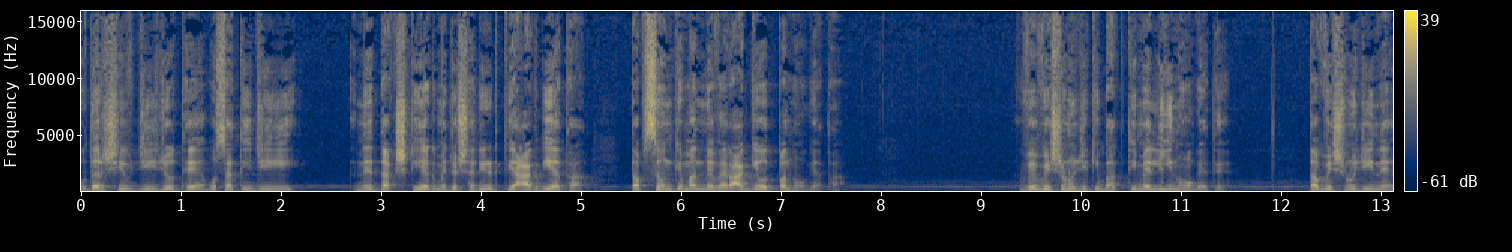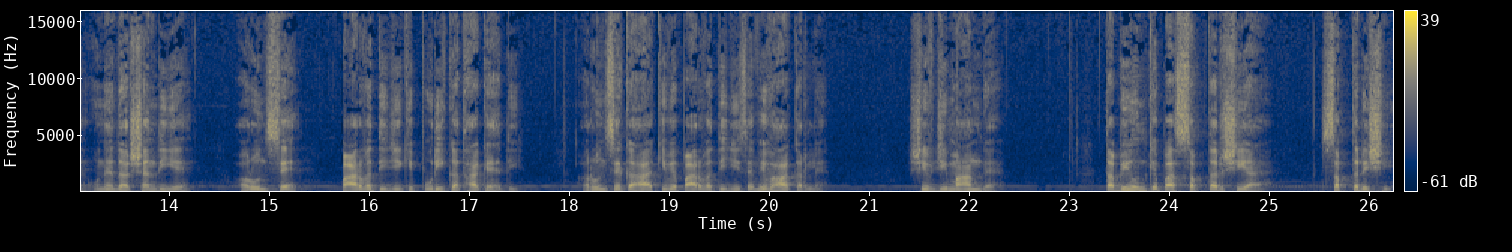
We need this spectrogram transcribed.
उधर शिव जी जो थे, वो सती जी ने दक्ष की यज्ञ में जो शरीर त्याग दिया था, तब से उनके मन में वैराग्य उत्पन्न हो गया था। वे विष्णु जी की भक्ति में लीन हो गए थे। तब विष्णु जी ने उन्हें दर्शन दिए और उनसे पार्वती जी की पूरी कथा कह दी और उनसे कहा कि वे पार्वती जी से विवाह कर लें। शिवजी मान गए। तभी उनके पास सप्तर्षि आए, सप्तऋषि।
